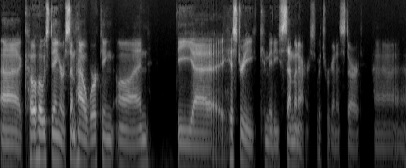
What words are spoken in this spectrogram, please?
uh, co-hosting or somehow working on the uh, history committee seminars, which we're gonna start uh,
